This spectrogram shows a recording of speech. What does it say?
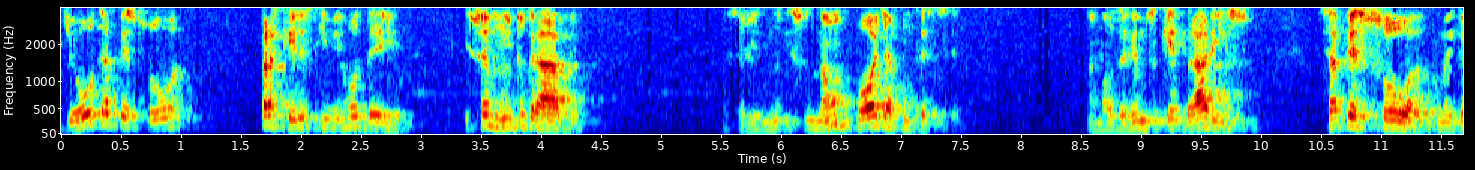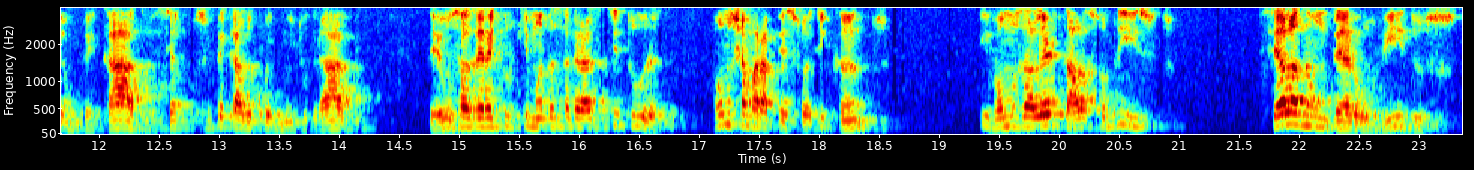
de outra pessoa para aqueles que me rodeiam. Isso é muito grave. Ou seja, isso não pode acontecer. Nós devemos quebrar isso. Se a pessoa cometeu um pecado, se, a, se o pecado foi muito grave, devemos fazer aquilo que manda a Sagrada Escritura. Vamos chamar a pessoa de canto e vamos alertá-la sobre isto. Se ela não der ouvidos,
